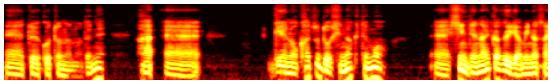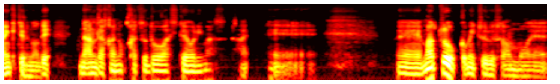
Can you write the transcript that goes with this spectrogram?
えー、ということなのでね。はい。えー、芸能活動しなくても、えー、死んでない限りは皆さん生きてるので、何らかの活動はしております。はい。えー、えー、松岡光さんも、えー、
